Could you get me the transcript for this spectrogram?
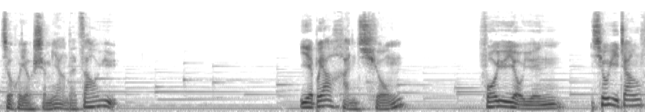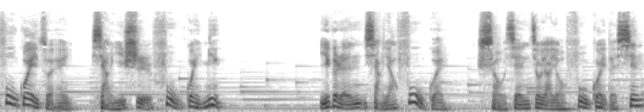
就会有什么样的遭遇。也不要喊穷。佛语有云。修一张富贵嘴，享一世富贵命。一个人想要富贵，首先就要有富贵的心。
